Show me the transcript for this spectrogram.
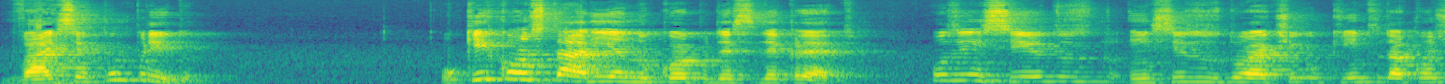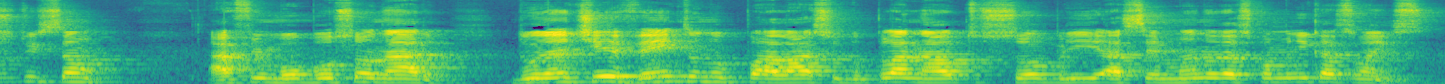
vai ser cumprido. O que constaria no corpo desse decreto? Os incisos, incisos do artigo 5 da Constituição, afirmou Bolsonaro durante evento no Palácio do Planalto sobre a Semana das Comunicações.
